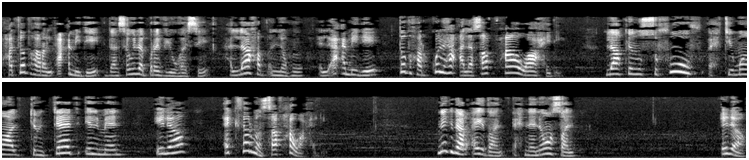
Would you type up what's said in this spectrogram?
حتظهر الأعمدة. إذا نسوي له بريفيو هسه. حنلاحظ أنه الأعمدة تظهر كلها على صفحة واحدة. لكن الصفوف احتمال تمتد المن إلى أكثر من صفحة واحدة. نقدر أيضا إحنا نوصل إلى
